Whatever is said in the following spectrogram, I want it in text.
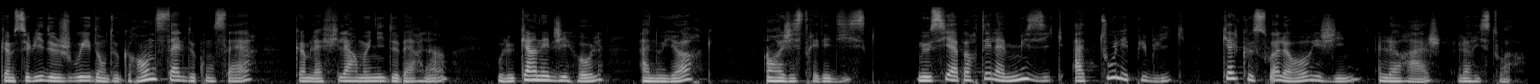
comme celui de jouer dans de grandes salles de concert, comme la Philharmonie de Berlin ou le Carnegie Hall à New York, enregistrer des disques, mais aussi apporter la musique à tous les publics, quelle que soit leur origine, leur âge, leur histoire.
